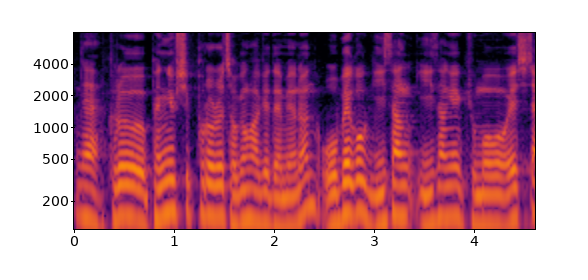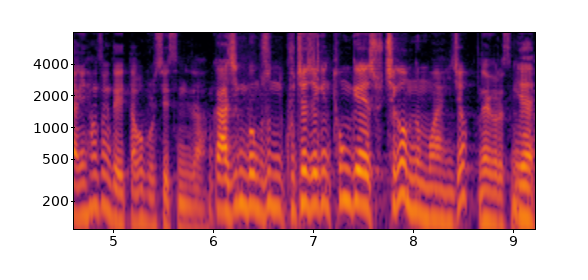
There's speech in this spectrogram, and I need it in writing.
네. 그 160%를 적용하게 되면은 500억 이상 이상의 규모의 시장이 형성돼 있다고 볼 수 있습니다. 그러니까 아직 뭐 무슨 구체적인 통계 수치가 없는 모양이죠? 네, 그렇습니다. 예.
